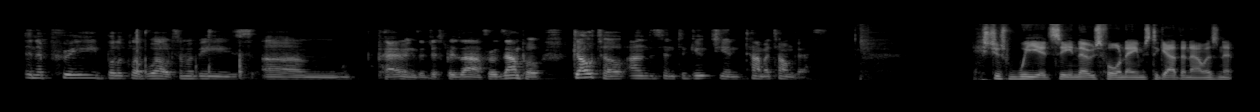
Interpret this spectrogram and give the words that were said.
in a pre-Bullet Club world. Some of these um pairings are just bizarre. For example, Goto, Anderson, Taguchi, and Tama Tonga. It's just weird seeing those four names together now, isn't it?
